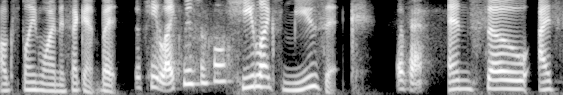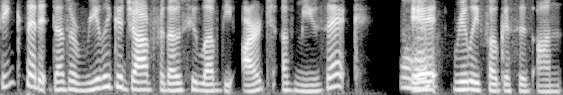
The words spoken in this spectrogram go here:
I'll explain why in a second, but Does he like musicals? he likes music. Okay. And so I think that it does a really good job for those who love the art of music. Mhm. It really focuses on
